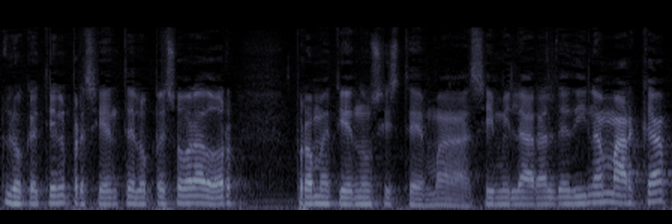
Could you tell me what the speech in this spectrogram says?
lo que tiene el presidente López Obrador prometiendo un sistema similar al de Dinamarca,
